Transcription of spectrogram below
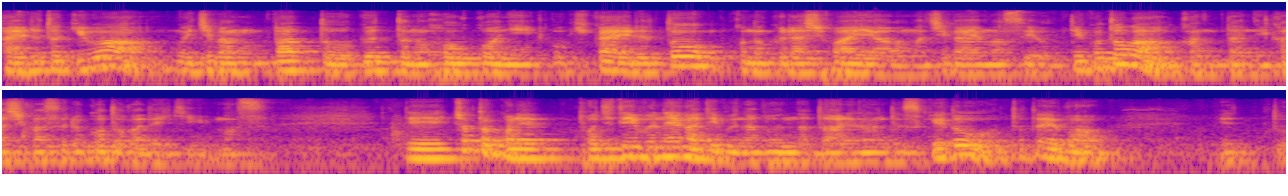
変える時は一番 bad を good の方向に置き換えるとこの classifier は間違えますよっていうことが簡単に可視化することができます。でちょっとこれポジティブネガティブな文だとあれなんですけど例えば、えっと、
